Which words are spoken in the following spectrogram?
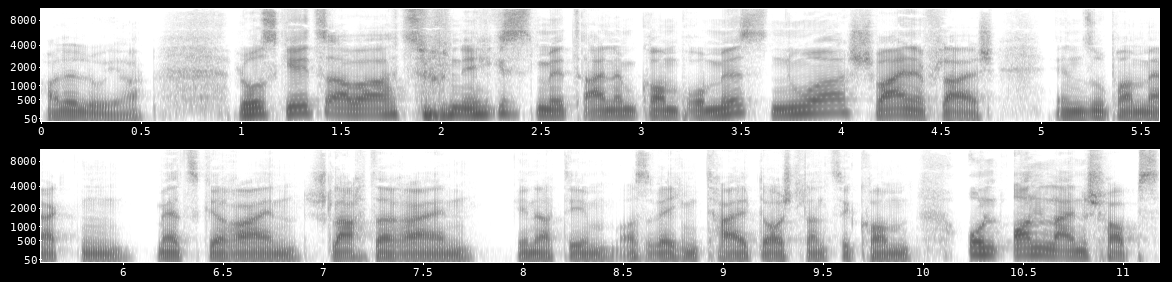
Halleluja. Los geht's aber zunächst mit einem Kompromiss. Nur Schweinefleisch in Supermärkten, Metzgereien, Schlachtereien, je nachdem, aus welchem Teil Deutschlands sie kommen. Und Online-Shops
